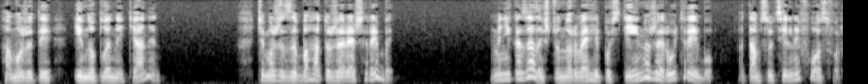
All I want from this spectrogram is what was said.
А може, ти інопланетянин? Чи, може, забагато жереш риби? Мені казали, що норвеги постійно жеруть рибу, а там суцільний фосфор.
